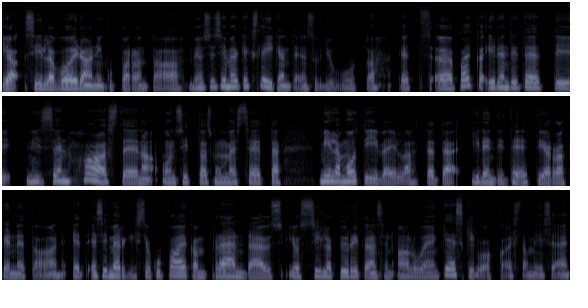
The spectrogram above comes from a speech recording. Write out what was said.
ja sillä voidaan niin kuin parantaa myös esimerkiksi liikenteen sujuvuutta. Et, ä, paikka-identiteetti, niin sen haasteena on sitten taas mun mielestä se, että millä motiiveilla tätä identiteettiä rakennetaan. Et esimerkiksi joku paikan brändäys, jos sillä pyritään sen alueen keskiluokkaistamiseen,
